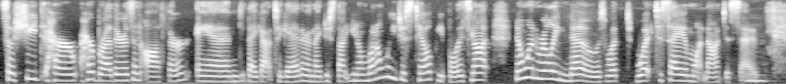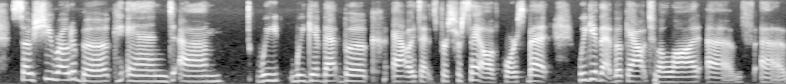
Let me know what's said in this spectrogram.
So she her her brother is an author and they got together and they just thought you know why don't we just tell people? It's not no one really knows what what to say and what not to say. Mm. so she wrote a book and um, we we give that book out. It's for, for sale, of course, but we give that book out to a lot of uh,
